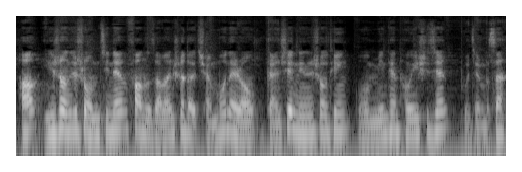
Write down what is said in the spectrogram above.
好，以上就是我们今天放的早班车的全部内容，感谢您的收听，我们明天同一时间不见不散。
